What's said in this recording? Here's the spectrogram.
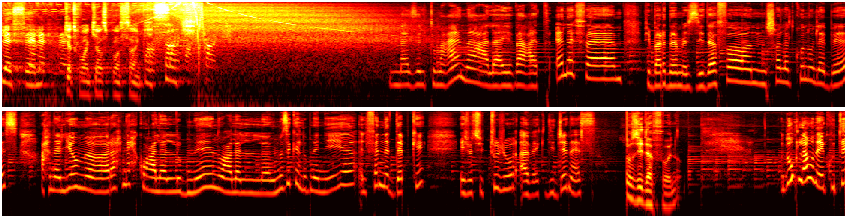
LFM 95.5 ما زلتوا معانا على إذاعة LFM في برنامج زيدافون إن شاء الله تكونوا لاباس. إحنا اليوم راح نحكوا على لبنان وعلى ال- الموسيقى اللبنانية الفن الدبكة et je suis toujours avec DJ Ness. Sur Zidaphone. Donc là, on a écouté,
